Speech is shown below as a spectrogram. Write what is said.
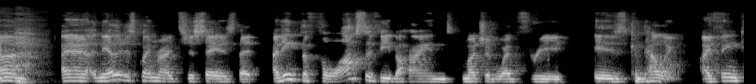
um, and the other disclaimer I'd just say is that I think the philosophy behind much of Web three is compelling. I think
